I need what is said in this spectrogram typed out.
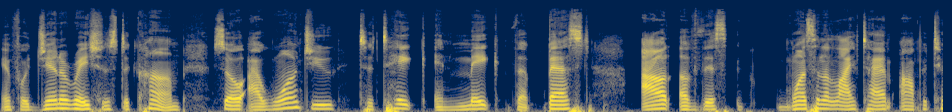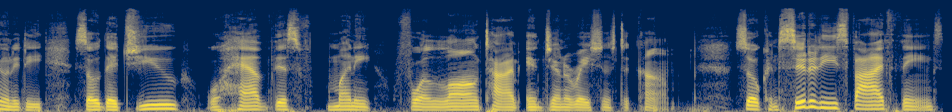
and for generations to come. So I want you to take and make the best out of this once in a lifetime opportunity so that you will have this money for a long time and generations to come. So consider these five things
